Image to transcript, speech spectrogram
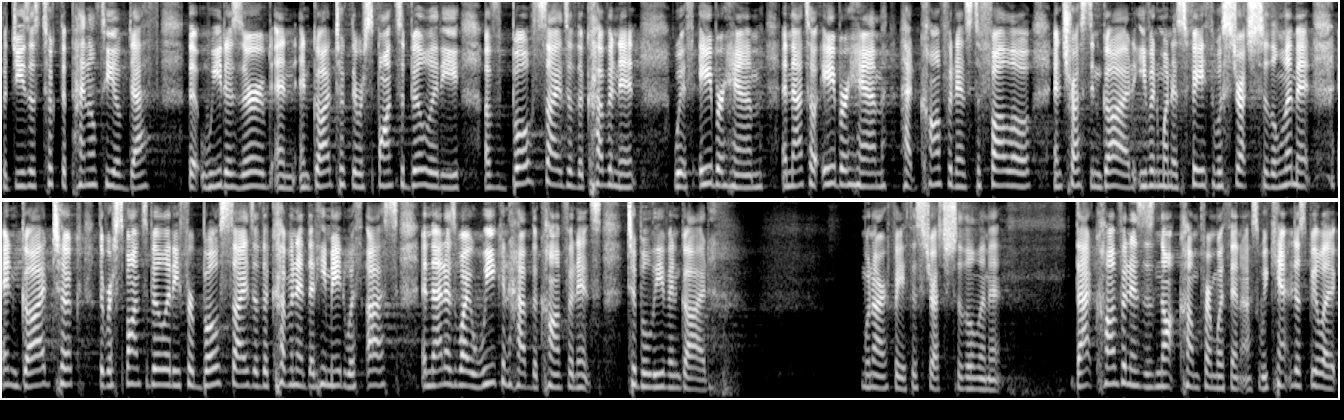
But Jesus took the penalty of death that we deserved, and, and God took the responsibility of both sides of the covenant with Abraham. And that's how Abraham had confidence to follow and trust in God, even when his faith was stretched to the limit. And God took the responsibility for both sides of the covenant that he made with us. And that is why we can have the confidence to believe in God when our faith is stretched to the limit. That confidence does not come from within us. We can't just be like,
